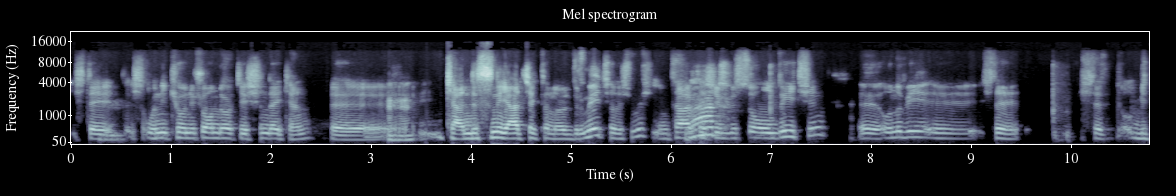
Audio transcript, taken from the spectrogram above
işte, Hı. işte 12 13 14 yaşındayken e, Hı hı. kendisini gerçekten öldürmeye çalışmış. İntihar What? teşebbüsü olduğu için e, onu bir e, işte işte bir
